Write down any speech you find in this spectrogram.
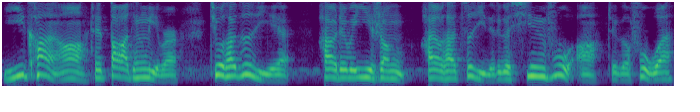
一看啊，这大厅里边就他自己，还有这位医生，还有他自己的这个心腹啊，这个副官，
